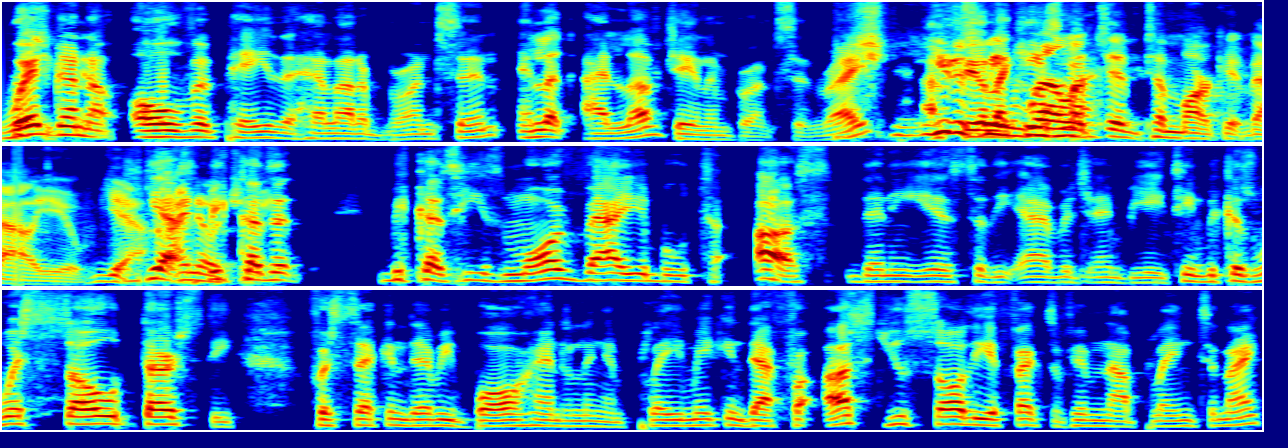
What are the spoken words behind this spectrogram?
We're gonna overpay the hell out of Brunson. And look, I love Jalen Brunson, right? You I just mean like relative my, to market value. Yeah, yes, I know because it because he's more valuable to us than he is to the average NBA team because we're so thirsty for secondary ball handling and playmaking that for us, you saw the effects of him not playing tonight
